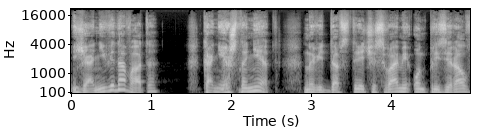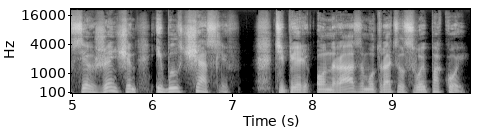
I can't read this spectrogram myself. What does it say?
Я не виновата. «Конечно, нет. Но ведь до встречи с вами он презирал всех женщин и был счастлив. Теперь он разом утратил свой покой.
